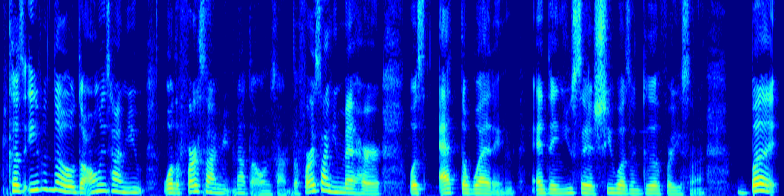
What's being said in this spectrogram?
Because even though the only time you, well, the first time you, not the only time, the first time you met her was at the wedding, and then you said she wasn't good for your son. But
